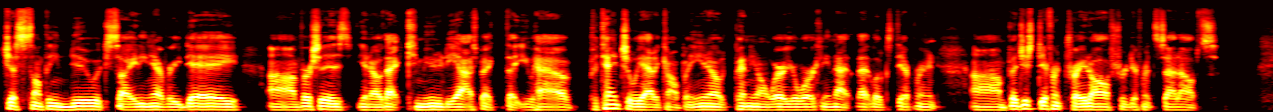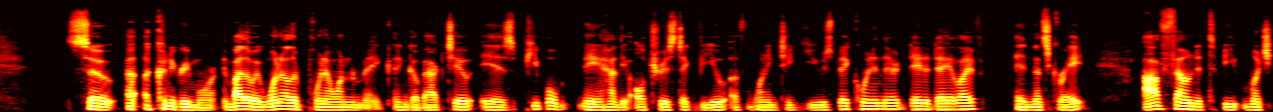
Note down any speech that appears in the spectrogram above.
just something new, exciting every day um, versus you know that community aspect that you have potentially at a company. You know, depending on where you're working, that that looks different. Um, but just different trade offs for different setups. So uh, I couldn't agree more. And by the way, one other point I wanted to make and go back to is people may have the altruistic view of wanting to use Bitcoin in their day to day life, and that's great. I've found it to be much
